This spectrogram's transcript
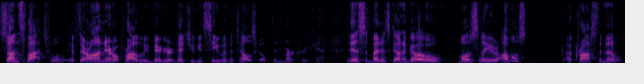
Sunspots will, if they're on there, will probably be bigger that you can see with a telescope than Mercury can. This, but it's going to go mostly almost across the middle.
